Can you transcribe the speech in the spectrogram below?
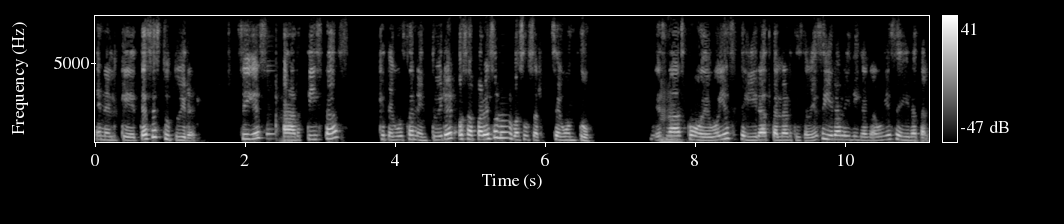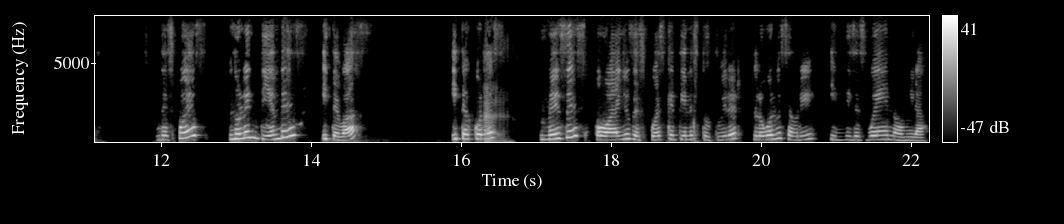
en el que te haces tu Twitter. Sigues a artistas que te gustan en Twitter. O sea, para eso lo vas a usar, según tú. Es nada más como de voy a seguir a tal artista, voy a seguir a Lady Gaga, voy a seguir a tal. Después no le entiendes y te vas. Y te acuerdas meses o años después que tienes tu Twitter, lo vuelves a abrir y dices, bueno, mira,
